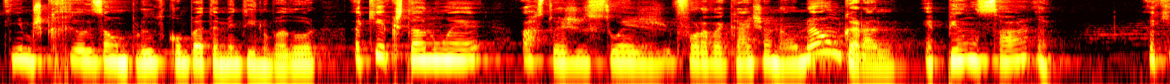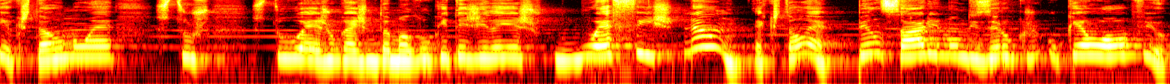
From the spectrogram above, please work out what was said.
tínhamos que realizar um produto completamente inovador. Aqui a questão não é ah, se tu, és, se tu és fora da caixa ou não. Não, caralho. É pensar. Aqui a questão não é se tu, se tu és um gajo muito maluco e tens ideias é fixe. Não. A questão é pensar e não dizer o que, o que é óbvio.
